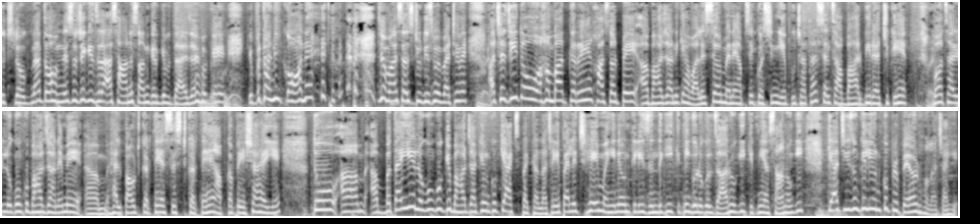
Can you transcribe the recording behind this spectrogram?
کچھ لوگ نا؟ تو ہم نے سوچا کہ ذرا آسان آسان کر کے بتایا جائے اوکے کہ پتہ نہیں کون ہے جو ہمارے ساتھ اسٹوڈیوز میں بیٹھے ہوئے اچھا جی تو ہم بات کر رہے ہیں خاص طور پہ باہر جانے کے حوالے سے اور میں نے آپ سے کوشچن یہ پوچھا تھا سنس آپ باہر بھی رہ چکے ہیں۔ بہت سارے سارے لوگوں کو باہر جانے میں ہیلپ آؤٹ کرتے ہیں اسسٹ کرتے ہیں، آپ کا پیشہ ہے یہ۔ تو بتائیے لوگوں کو کہ باہر جا کے ان کو کیا ایکسپیکٹ کرنا چاہیے۔ پہلے چھ مہینے ان کے لیے زندگی کتنی گلو گلزار ہوگی، کتنی آسان ہوگی۔ کیا چیزوں کے لیے ان کو پریپیئرڈ ہونا چاہیے؟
